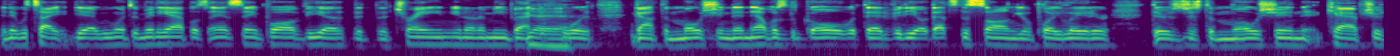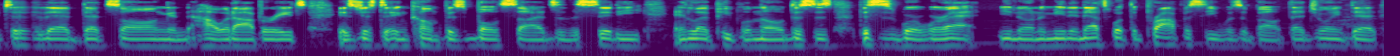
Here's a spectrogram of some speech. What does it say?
and it was tight. Yeah, we went to Minneapolis and St. Paul via the, the train, you know what I mean, back Yeah, and yeah. forth, got the motion. And that was the goal with that video. That's the song you'll play later. There's just a motion capture to that that song and how it operates is just to encompass both sides of the city and let people know this is this is where we're at. You know what I mean? And that's what the prophecy was about. That joint that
